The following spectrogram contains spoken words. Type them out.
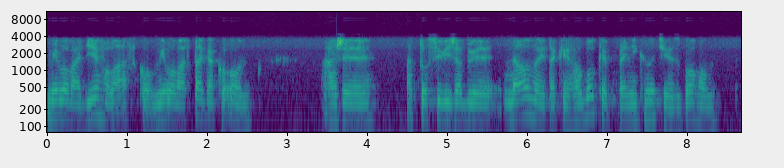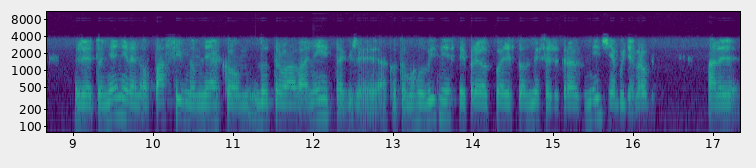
Milovať jeho láskou, milovať tak, ako on. A že a to si vyžaduje naozaj také hlboké preniknutie s Bohom, že to je len o pasívnom nejakom zotrvávaní, takže ako to mohlo vyznieť z tej prvej odpovede v tom zmysle, že teraz nič nebudem robiť, ale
